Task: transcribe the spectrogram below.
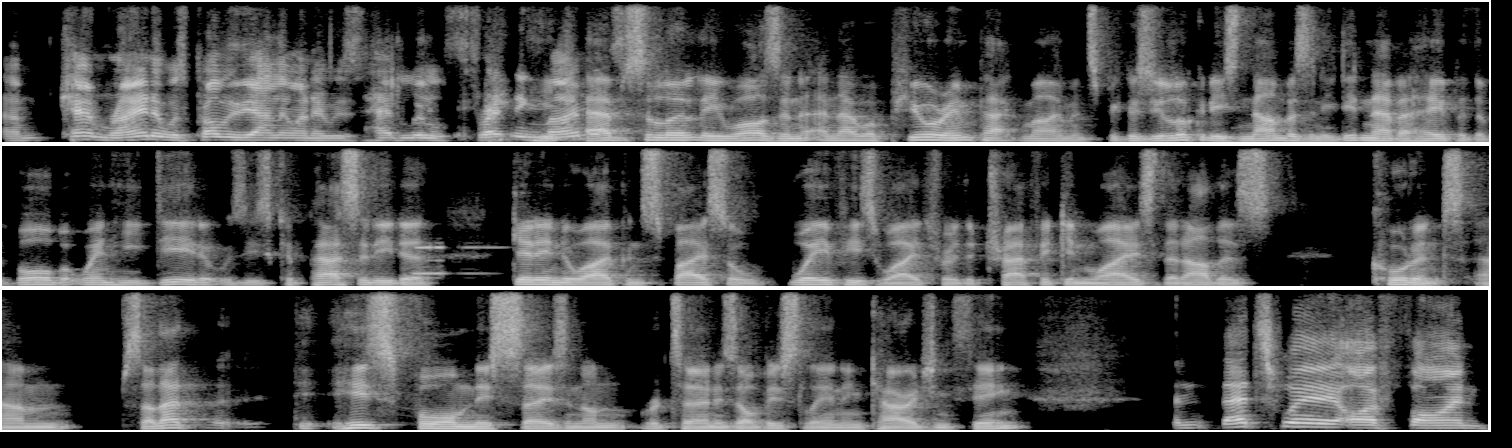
Um, Cam Rayner was probably the only one who was had little threatening he moments. Absolutely was, and, and they were pure impact moments because you look at his numbers and he didn't have a heap of the ball, but when he did, it was his capacity to get into open space or weave his way through the traffic in ways that others couldn't. Um, so that his form this season on return is obviously an encouraging thing. And that's where I find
